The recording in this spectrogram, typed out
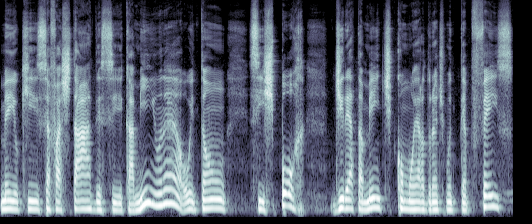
meio que se afastar desse caminho, né? Ou então se expor diretamente, como ela durante muito tempo fez.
